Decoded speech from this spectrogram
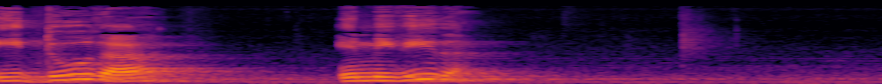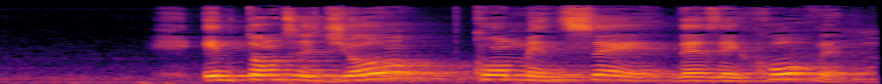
y duda en mi vida. Entonces yo comencé desde joven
